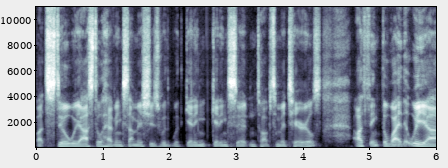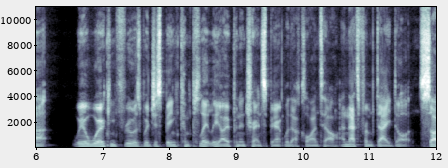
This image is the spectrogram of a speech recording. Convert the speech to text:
but still we are still having some issues with with getting getting certain types of materials. I think the way that we are we are working through is we're just being completely open and transparent with our clientele, and that's from day dot. So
